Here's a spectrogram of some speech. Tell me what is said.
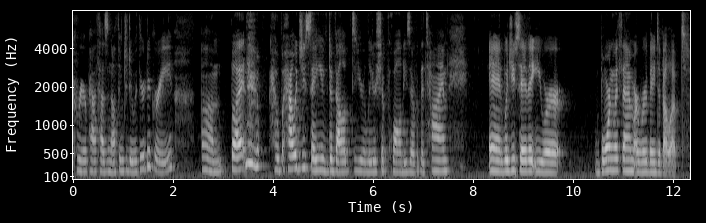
career path has nothing to do with your degree. Um, but how, how would you say you've developed your leadership qualities over the time? And would you say that you were born with them or were they developed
